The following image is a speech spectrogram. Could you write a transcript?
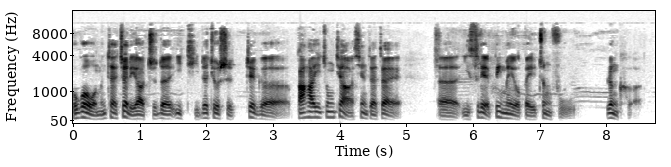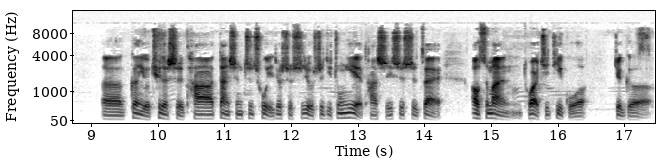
不过，我们在这里要值得一提的就是，这个巴哈伊宗教现在在呃以色列并没有被政府认可。呃，更有趣的是，它诞生之初，也就是十九世纪中叶，它其实是在奥斯曼土耳其帝国这个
